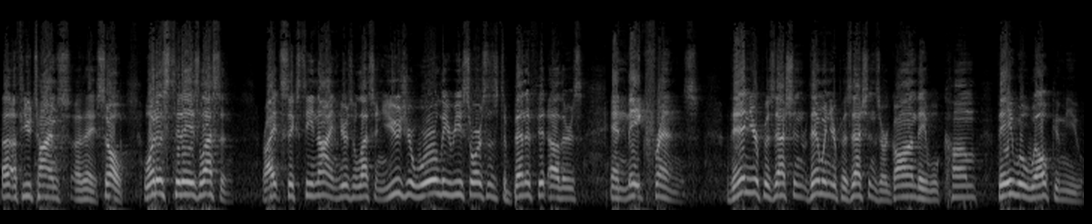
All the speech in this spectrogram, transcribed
uh, a few times a day. So, what is today's lesson? Right? 16.9, here's a lesson. Use your worldly resources to benefit others and make friends. Then your possession, then when your possessions are gone, they will come, they will welcome you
